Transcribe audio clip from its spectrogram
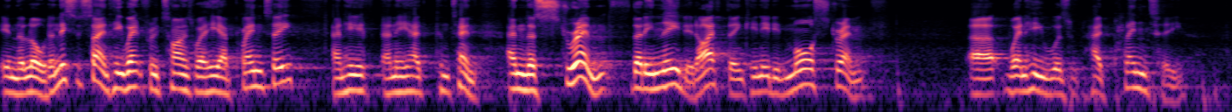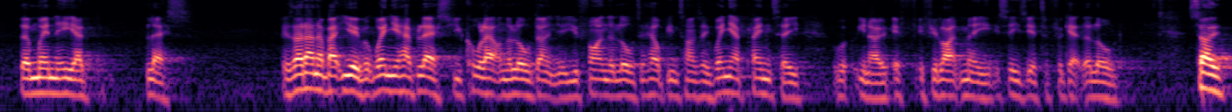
in the Lord. And this is saying he went through times where he had plenty and he, and he had content. And the strength that he needed, I think he needed more strength uh, when he was, had plenty than when he had less. Because I don't know about you, but when you have less, you call out on the Lord, don't you? You find the Lord to help you in times of need. When you have plenty, you know, if, if you're like me, it's easier to forget the Lord. So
